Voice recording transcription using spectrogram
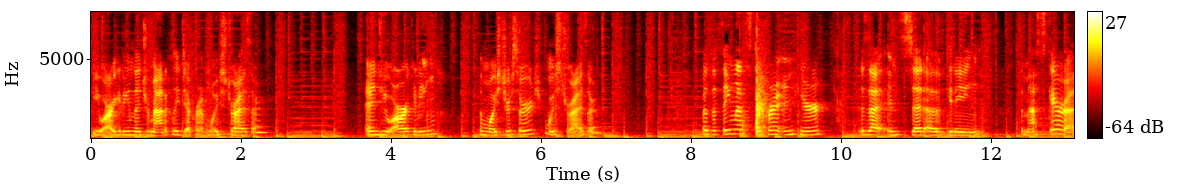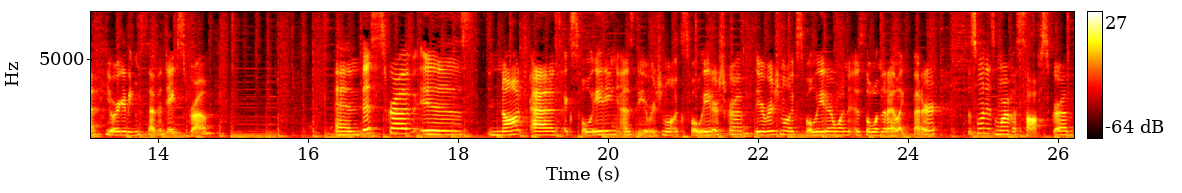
You are getting the Dramatically Different Moisturizer. And you are getting the Moisture Surge Moisturizer. But the thing that's different in here is that instead of getting the mascara, you are getting 7 Day Scrub. And this scrub is not as exfoliating as the original exfoliator scrub. The original exfoliator one is the one that I like better. This one is more of a soft scrub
